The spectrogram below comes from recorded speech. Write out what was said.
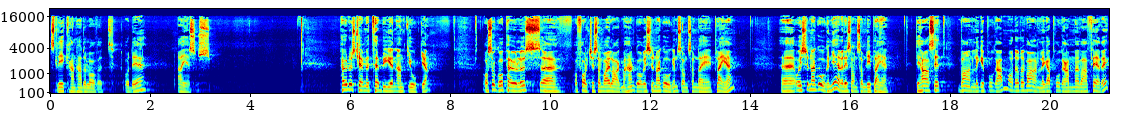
slik han hadde lovet, og det er Jesus. Paulus kommer til byen Antiokia. og Så går Paulus eh, og folket som var i lag med han, går i synagogen sånn som de pleier. Eh, og I synagogen gjør de sånn som de pleier. De har sitt vanlige program, og da det vanlige programmet var ferdig,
